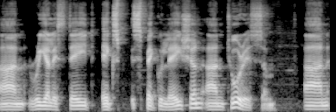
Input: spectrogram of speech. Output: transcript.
and real estate ex- speculation and tourism. And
